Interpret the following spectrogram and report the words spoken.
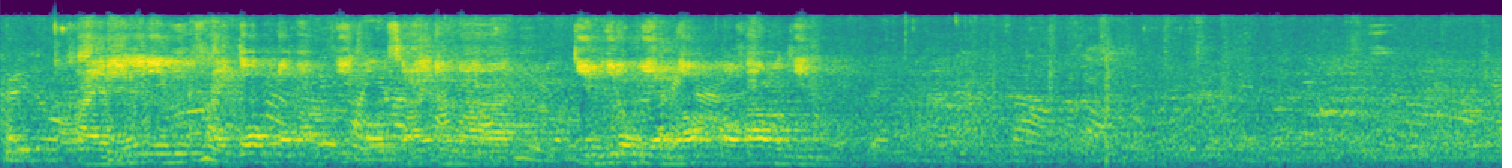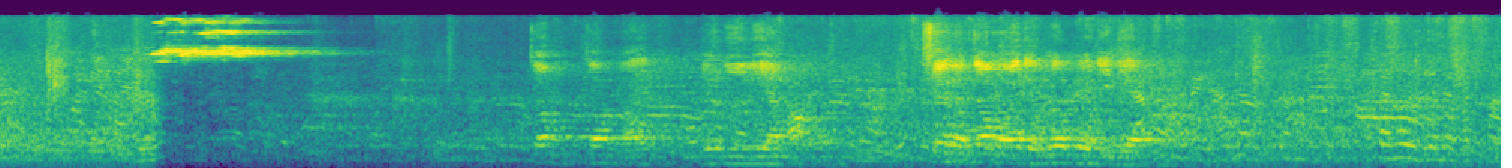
ไข่ดองไข่ในที่นี้คือไข่ต้มนะครับที่เขาใช้นำมากินที่โรงเรียนเนาะขอข้าวมากิน จ้องจ้องไว้เดี๋ยวดีเรียน ช่วยกันจ้องไว้เดี๋ยวพวกพวกดีเรียนสนุกเลยนะคะ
